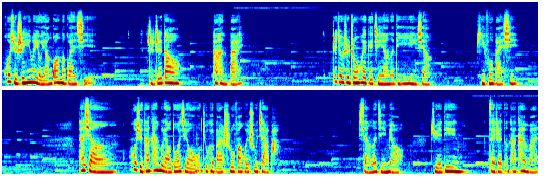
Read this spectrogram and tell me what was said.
或许是因为有阳光的关系，只知道她很白。这就是钟慧给秦阳的第一印象。皮肤白皙，他想，或许他看不了多久就会把书放回书架吧。想了几秒，决定在这等他看完。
